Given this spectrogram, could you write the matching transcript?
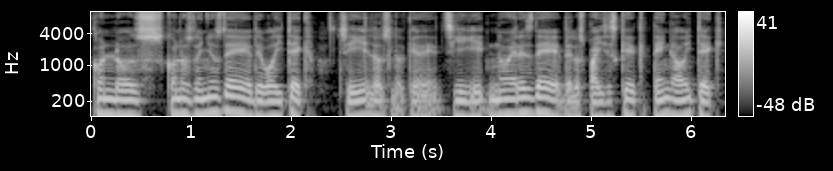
con los, con los dueños de, de ¿sí? Los, lo que, si no eres de, de los países que, que tenga Bodytech,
